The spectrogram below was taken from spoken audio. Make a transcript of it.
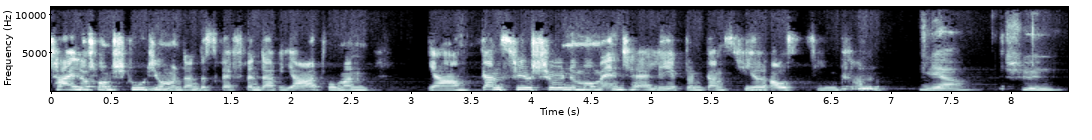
Teile vom Studium und dann das Referendariat, wo man ja ganz viele schöne Momente erlebt und ganz viel rausziehen kann. Ja, schön.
